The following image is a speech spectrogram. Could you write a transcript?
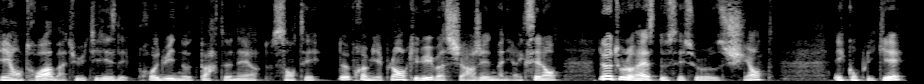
Et en trois, bah, tu utilises les produits de notre partenaire de santé de premier plan qui lui va se charger de manière excellente de tout le reste de ces choses chiantes et compliquées.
